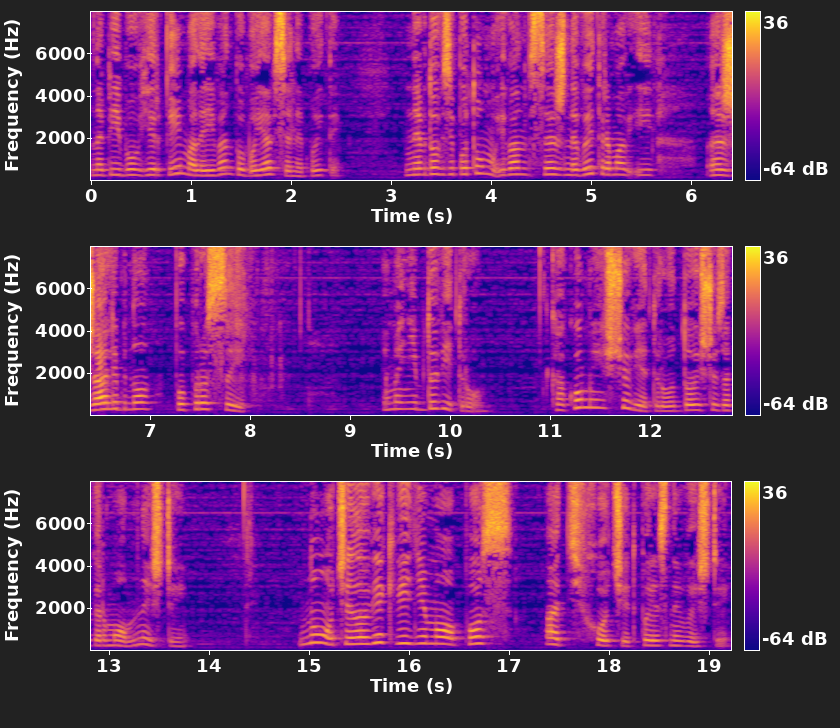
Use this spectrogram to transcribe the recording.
Напій був гірким, але Іван побоявся не пити. Невдовзі по тому Іван все ж не витримав і жалібно попросив мені б до вітру. Какому іще вітру, той, що за кермом, нижчий? Ну, чоловік, видимо, посать хочет, пояснив вищий.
